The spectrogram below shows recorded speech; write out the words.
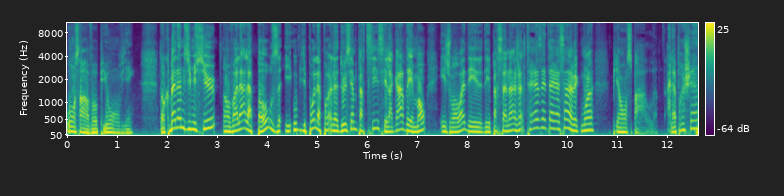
où on s'en va, puis où on vient. Donc, mesdames et messieurs, on va aller à la pause. Et n'oubliez pas, la, deuxième partie, c'est la gare des monts. Et je vais avoir des personnages très intéressants avec moi. Puis on se parle. À la prochaine.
